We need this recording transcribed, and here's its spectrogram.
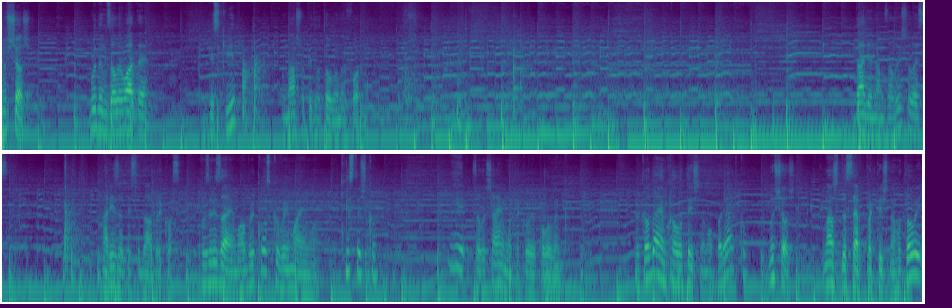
Ну що ж, будемо заливати бісквіт у нашу підготовлену форму. Далі нам залишилось нарізати сюди абрикоси. Розрізаємо абрикоску, виймаємо кісточку і залишаємо такою половинкою. Викладаємо в хаотичному порядку. Ну що ж, наш десерт практично готовий.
